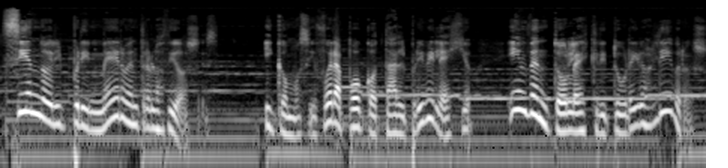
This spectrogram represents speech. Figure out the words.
siendo el primero entre los dioses, y como si fuera poco tal privilegio, inventó la escritura y los libros.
